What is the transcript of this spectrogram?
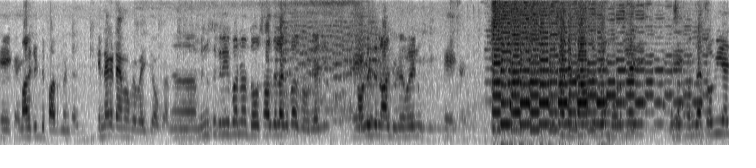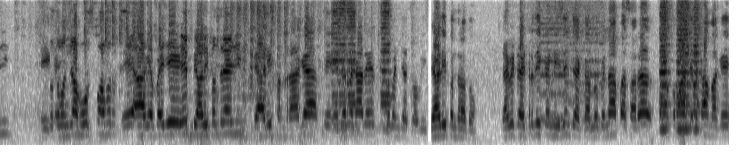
ਠੀਕ ਹੈ ਜੀ। ਮਾਰਕੀਟ ਡਿਪਾਰਟਮੈਂਟ ਹੈ ਜੀ। ਕਿੰਨਾ ਕੁ ਟਾਈਮ ਹੋ ਗਿਆ ਬਾਈ ਜੌਬ ਕਰਦੇ ਅਹ ਮੈਨੂੰ ਤਕਰੀਬਨ 2 ਸਾਲ ਦੇ ਲਗਭਗ ਹੋ ਗਿਆ ਜੀ। ਸੋਲਿਸ ਦੇ ਨਾਲ ਜੁੜੇ ਹੋਏ ਨੂੰ। ਠੀਕ ਹੈ ਜੀ। ਤੇ ਸਾਡੇ ਬ੍ਰਾਂਡ ਦੇ ਦੋ ਮਾਡਲ ਹੈ ਜੀ। ਇਹ 5724 ਹੈ ਜੀ। ਠੀਕ 57 ਹਾਰਸ ਪਾਵਰ ਇਹ ਆ ਗਿਆ ਬਾਈ ਜੀ। ਇਹ 4215 ਹੈ ਜੀ। 42 15 ਆ ਗਿਆ ਤੇ ਇਧਰ ਲਿਖਾ ਦੇ 52 24 42 15 ਤੋਂ। ਲੈ ਵੀ ਟਰੈਕਟਰ ਦੀ ਕੰਡੀਸ਼ਨ ਚੈੱਕ ਕਰ ਲਓ। ਪਹਿਲਾਂ ਆਪਾਂ ਸਾਰਾ ਤੁਹਾਨੂੰ ਘੁਮਾ ਕੇ ਦਿਖਾਵਾਂਗੇ।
